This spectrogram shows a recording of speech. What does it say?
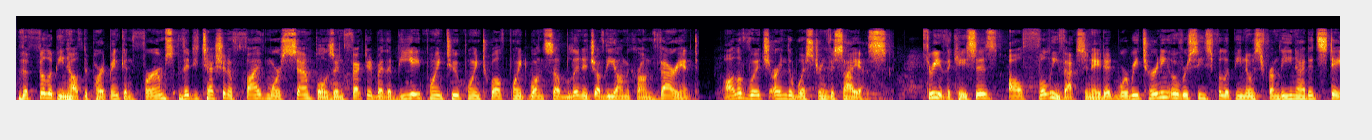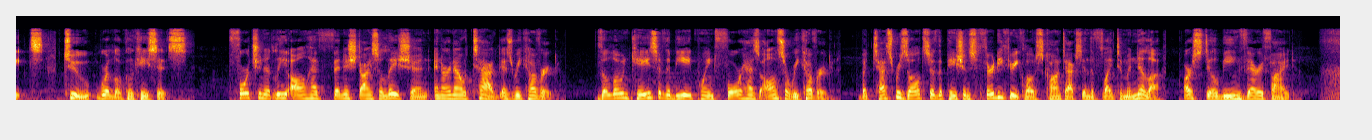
The Philippine Health Department confirms the detection of five more samples infected by the BA.2.12.1 sublineage of the Omicron variant, all of which are in the western Visayas. Three of the cases, all fully vaccinated, were returning overseas Filipinos from the United States. Two were local cases. Fortunately, all have finished isolation and are now tagged as recovered. The lone case of the BA.4 has also recovered, but test results of the patient's 33 close contacts in the flight to Manila are still being verified.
